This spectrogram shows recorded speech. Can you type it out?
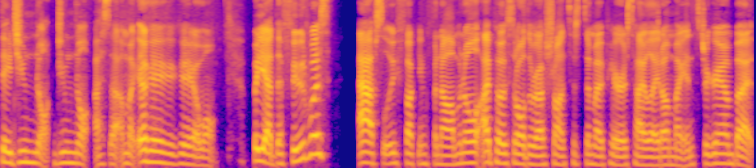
"They do not, do not ask that." I'm like, "Okay, okay, okay, I won't." But yeah, the food was absolutely fucking phenomenal. I posted all the restaurants just in my Paris highlight on my Instagram, but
